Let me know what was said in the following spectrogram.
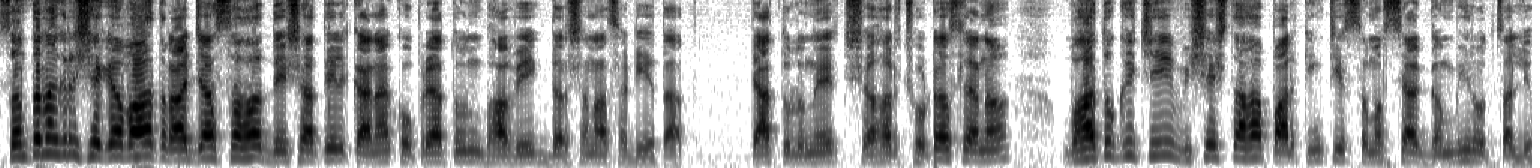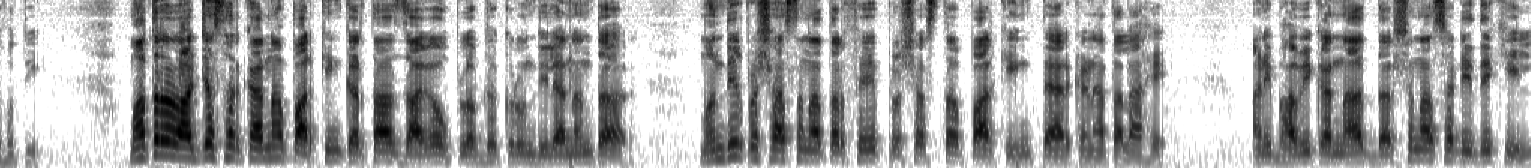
संतनगरी शेगावात राज्यासह देशातील कानाकोपऱ्यातून भाविक दर्शनासाठी येतात. त्या तुलनेत शहर छोटं असल्यानं वाहतुकीची विशेषतः पार्किंगची समस्या गंभीर होत चालली होती. मात्र राज्य सरकारनं पार्किंगकरता जागा उपलब्ध करून दिल्यानंतर मंदिर प्रशासनातर्फे प्रशस्त पार्किंग तयार करण्यात आलं आहे आणि भाविकांना दर्शनासाठी देखील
